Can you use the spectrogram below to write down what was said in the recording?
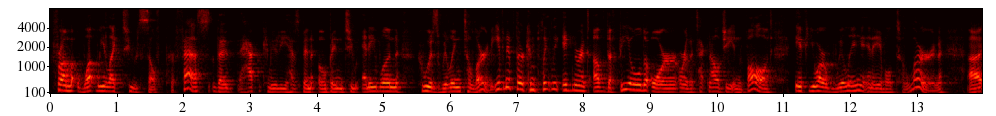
from what we like to self-profess, the hacker community has been open to anyone who is willing to learn, even if they're completely ignorant of the field or or the technology involved. If you are willing and able to learn, uh,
